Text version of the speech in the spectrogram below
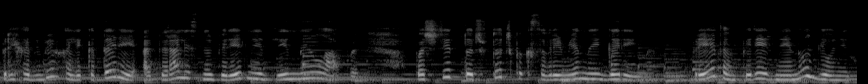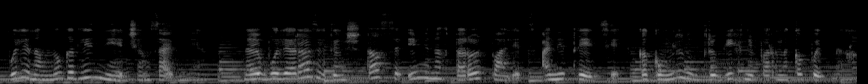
При ходьбе халикотерии опирались на передние длинные лапы, почти точь-в-точь точь, как современные гориллы. При этом передние ноги у них были намного длиннее, чем задние. Наиболее развитым считался именно второй палец, а не третий, как у многих других непарнокопытных.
